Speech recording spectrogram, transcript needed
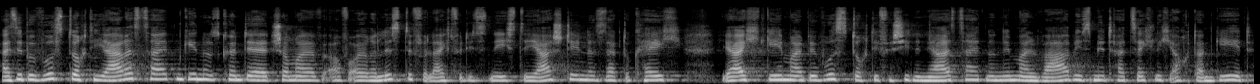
Also bewusst durch die Jahreszeiten gehen, und das könnt ihr jetzt schon mal auf eure Liste vielleicht für das nächste Jahr stehen, dass ihr sagt, okay, ich, ja, ich gehe mal bewusst durch die verschiedenen Jahreszeiten und nimm mal wahr, wie es mir tatsächlich auch dann geht.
